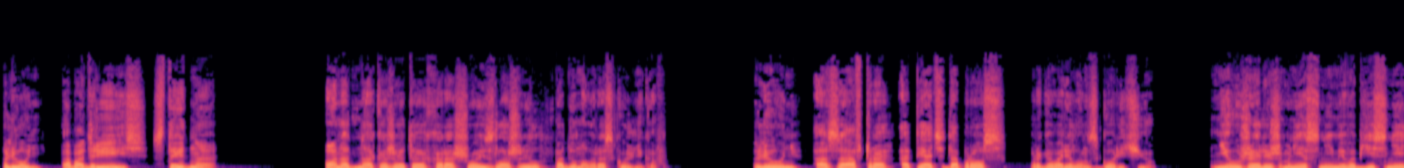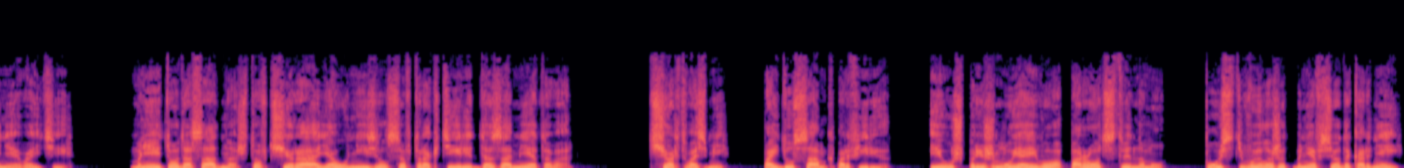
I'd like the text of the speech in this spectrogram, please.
Плюнь, ободрись, стыдно. Он, однако же, это хорошо изложил, подумал Раскольников. «Плюнь, а завтра опять допрос», — проговорил он с горечью. «Неужели ж мне с ними в объяснение войти? Мне и то досадно, что вчера я унизился в трактире до Заметова. Черт возьми, Пойду сам к Порфирию. И уж прижму я его по-родственному. Пусть выложит мне все до корней.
